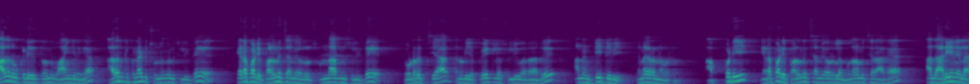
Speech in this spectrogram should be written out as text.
ஆதரவு கடிதத்தை வந்து வாங்கிடுங்க அதற்கு பின்னாடி சொல்லுங்கன்னு சொல்லிட்டு எடப்பாடி பழனிசாமி அவர்கள் சொன்னார்னு சொல்லிட்டு தொடர்ச்சியாக தன்னுடைய பேட்டியில் சொல்லி வர்றாரு அண்ணன் டிடிவி தினகரன் அவர்கள். அப்படி எடப்பாடி பழனிசாமி அவர்களை முதலமைச்சராக அந்த அரியணையில்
